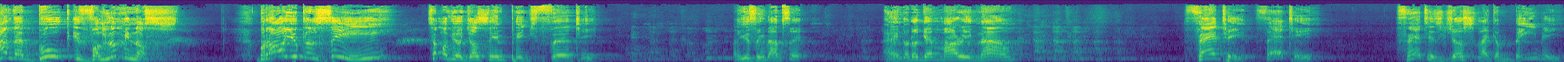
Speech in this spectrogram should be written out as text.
and the book is voluminous. But all you can see, some of you are just seeing page 30. And you think that's it? I ain't gonna get married now. 30, 30, 30 is just like a baby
